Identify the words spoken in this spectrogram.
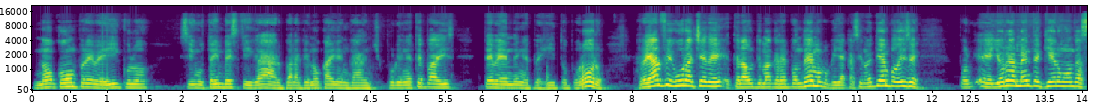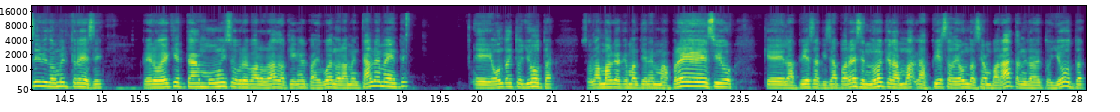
No compre vehículos sin usted investigar para que no caiga en gancho, porque en este país te venden espejito por oro. Real Figura HD, esta es la última que respondemos porque ya casi no hay tiempo. Dice, porque, eh, yo realmente quiero un Honda Civic 2013, pero es que está muy sobrevalorado aquí en el país. Bueno, lamentablemente, eh, Honda y Toyota son las marcas que mantienen más precio, que las piezas quizás parecen. No es que las, piezas de Honda sean baratas ni las de Toyota.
